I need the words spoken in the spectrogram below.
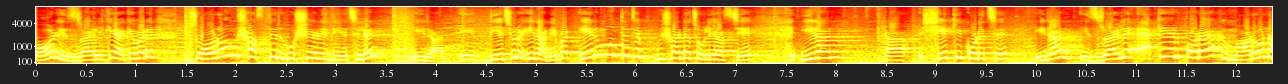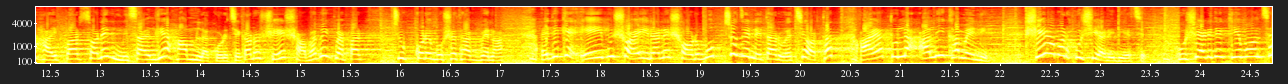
পর ইসরায়েলকে একেবারে চরম শাস্তির হুঁশিয়ারি দিয়েছিলেন ইরান। দিয়েছিল ইরান। এবার এর মধ্যে যে বিষয়টা চলে আসছে, ইরান আহ, সে কি করেছে? ইরান ইসরায়েলে একের পর এক মারণ হাইপারসনিক মিসাইল দিয়ে হামলা করেছে। কারণ সে স্বাভাবিক ব্যাপার চুপ করে বসে থাকবে না। এদিকে এই বিষয়ে ইরানের সর্বোচ্চ যে নেতা রয়েছে অর্থাৎ আয়াতুল্লাহ আলী খামেনি সে আবার হুঁশিয়ারি দিয়েছে। হুঁশিয়ারিতে কি বলছে?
